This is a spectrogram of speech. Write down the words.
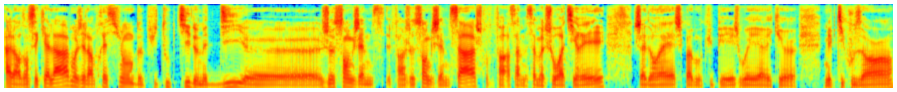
alors dans ces cas-là, moi j'ai l'impression depuis tout petit de m'être dit, euh, je sens que j'aime, enfin je sens que j'aime ça. Je trouve, enfin ça, ça m'a toujours attiré. J'adorais, je sais pas, m'occuper, jouer avec euh, mes petits cousins.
